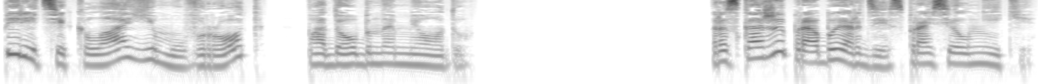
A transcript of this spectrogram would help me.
перетекла ему в рот, подобно меду. «Расскажи про Берди», — спросил Ники.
